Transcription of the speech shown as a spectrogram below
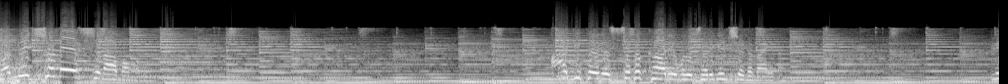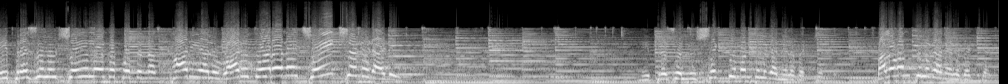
బంధించునేస్తున్నామము ఆగిపోయిన శుభకార్యములు జరిగించడం ఆయన నీ ప్రజలు చేయలేకపోతున్న కార్యాలు వారి ద్వారానే చేయించండి డాడీ. నీ ప్రజలను శక్తిమంతులుగా నిలబెట్టండి బలవంతులుగా నిలబెట్టండి.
